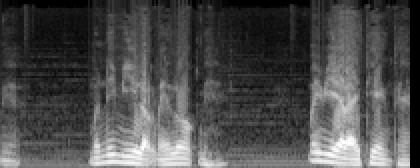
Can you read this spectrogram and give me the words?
เนี่ย มันไม่มีหรอกในโลกนี้ไม่มีอะไรเที่ยงแท้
